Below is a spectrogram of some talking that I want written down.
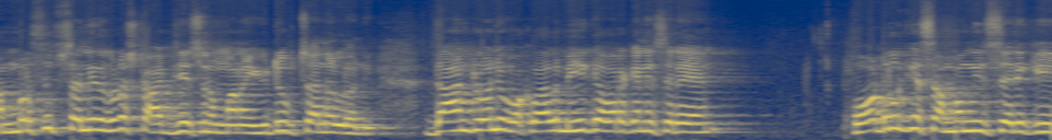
నంబర్షిప్స్ అనేది కూడా స్టార్ట్ చేసినాం మన యూట్యూబ్ ఛానల్లోని. దాంట్లోని ఒకవేళ మీకు ఎవరికైనా సరే హోటల్కి సంబంధించేసరికి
